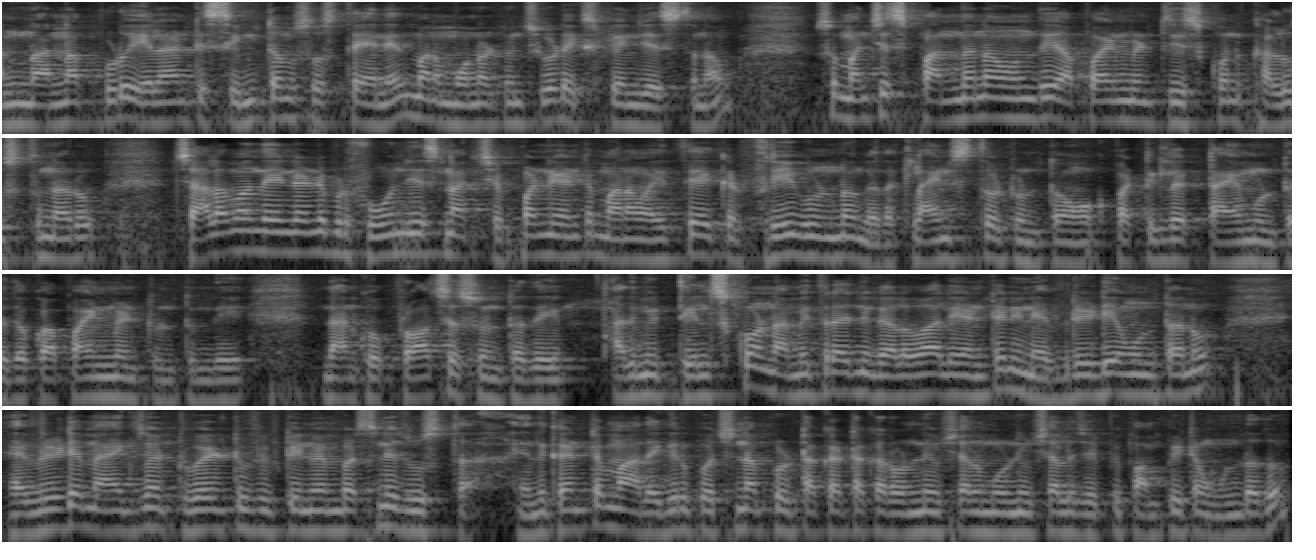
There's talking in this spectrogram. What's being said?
అన్నప్పుడు ఎలాంటి సిమ్టమ్స్ వస్తాయి అనేది మనం మొన్నటి నుంచి కూడా ఎక్స్ప్లెయిన్ చేస్తున్నాం. సో మంచి స్పందన ఉంది అపాయింట్మెంట్ తీసుకొని కలుస్తున్నారు. చాలామంది ఏంటంటే ఇప్పుడు ఫోన్ చేసి నాకు చెప్పండి అంటే మనం అయితే ఇక్కడ ఫ్రీగా ఉండం కదా క్లయింట్స్ తోటి ఉంటాం. ఒక పర్టికులర్ టైం ఉంటుంది ఒక అపాయింట్మెంట్ ఉంటుంది దానికి ఒక ప్రాసెస్ ఉంటుంది. అది మీరు తెలుసుకోండి అమిత్రాజ్ని కలవాలి అంటే నేను ఎవ్రీడే ఉంటాను. Everyday maximum twelve to fifteen మెంబర్స్నే చూస్తా. ఎందుకంటే మా దగ్గరికి వచ్చినప్పుడు టక టక రెండు నిమిషాలు మూడు నిమిషాలు చెప్పి పంపించడం ఉండదు.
